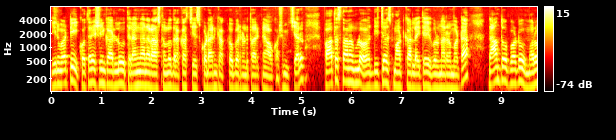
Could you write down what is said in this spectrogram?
దీన్ని బట్టి కొత్త రేషన్ కార్డులు తెలంగాణ రాష్ట్రంలో దరఖాస్తు చేసుకోవడానికి అక్టోబర్ రెండు తారీఖున అవకాశం ఇచ్చారు. పాత స్థానంలో డిజిటల్ స్మార్ట్ కార్డులు అయితే ఇవ్వనున్నారనమాట దాంతోపాటు మరో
